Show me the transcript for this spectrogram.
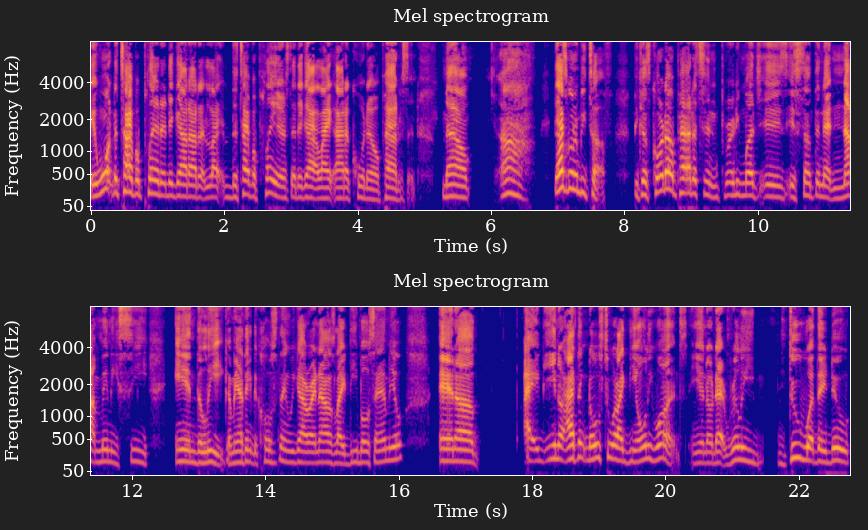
They want the type of player that they got out of like the type of players that they got like out of Cordarrelle Patterson. Now, uh, that's going to be tough because Cordarrelle Patterson pretty much is is something that not many see in the league. I mean, I think the closest thing we got right now is like Deebo Samuel, and uh, I you know I think those two are like the only ones you know that really do what they do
